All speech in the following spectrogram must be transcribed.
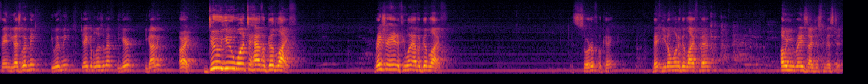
Finn, you guys with me? You with me? Jacob, Elizabeth, you here? You got me? All right. Do you want to have a good life? Raise your hand if you want to have a good life. It's sort of, okay. Ben, you don't want a good life, Ben? Oh, you raised, it. I just missed it.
